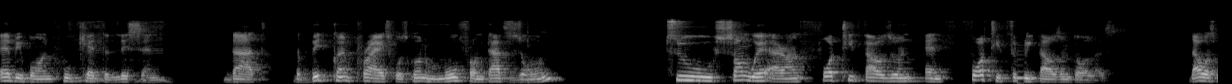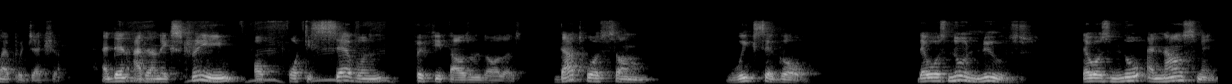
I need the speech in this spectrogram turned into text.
everyone who cared to listen that the Bitcoin price was going to move from that zone to somewhere around $40,000 and $43,000. That was my projection. And then at an extreme of $47,000, $50,000. That was some weeks ago. There was no news. There was no announcement.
